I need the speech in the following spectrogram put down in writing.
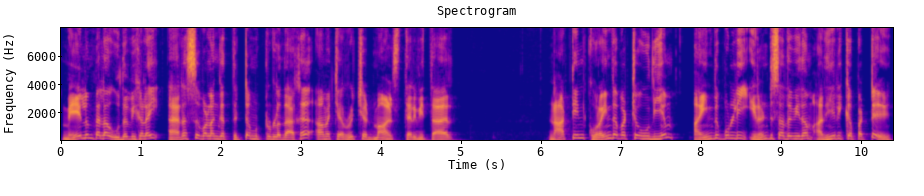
மேலும் பல உதவிகளை அரசு வழங்க திட்டமிட்டுள்ளதாக அமைச்சர் ரிச்சர்ட் மால்ஸ் தெரிவித்தார். நாட்டின் குறைந்தபட்ச ஊதியம் ஐந்து புள்ளி இரண்டு சதவீதம் அதிகரிக்கப்பட்டு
